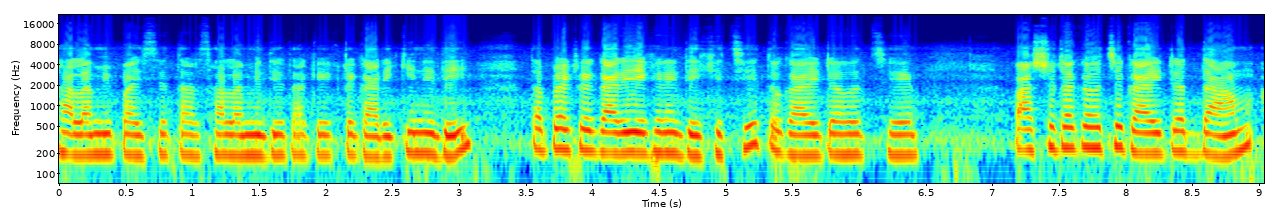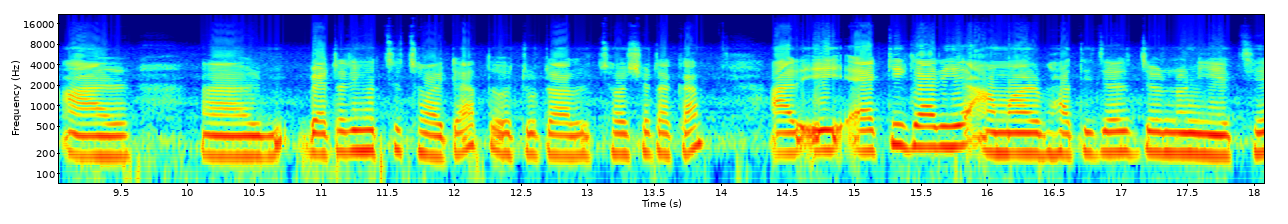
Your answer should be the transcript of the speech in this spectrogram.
সালামি পাইছে, তার সালামি দিয়ে তাকে একটা গাড়ি কিনে দেই। তারপর একটা গাড়ি এখানে দেখেছি, তো গাড়িটা হচ্ছে পাঁচশো টাকা হচ্ছে গাড়িটার দাম আর আর ব্যাটারি হচ্ছে ছয়টা, তো টোটাল ছয়শো টাকা। আর এই একই গাড়ি আমার ভাতিজার জন্য নিয়েছে,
